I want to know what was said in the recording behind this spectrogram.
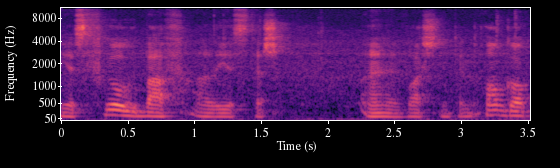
jest Frurbuff, ale jest też właśnie ten Ogok,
